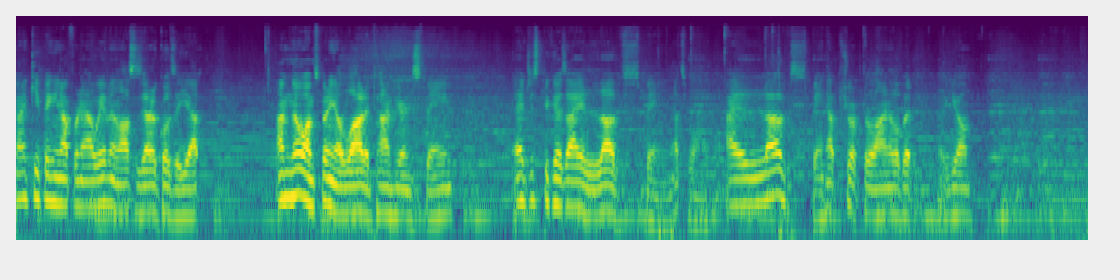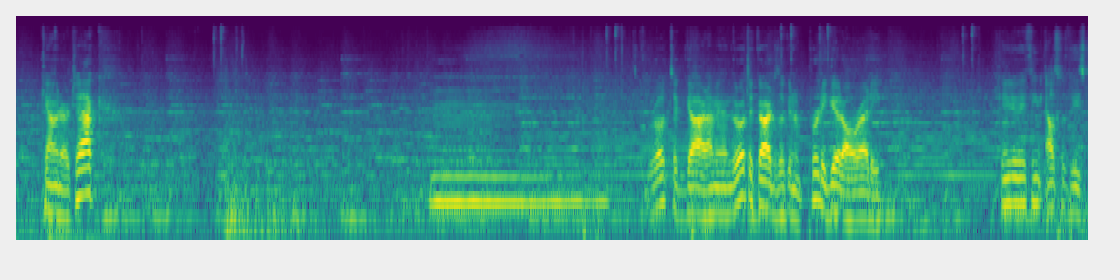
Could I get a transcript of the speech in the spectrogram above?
Kind of keep hanging out for now. We haven't lost Zaragoza yet. I know I'm spending a lot of time here in Spain. And just because I love Spain, that's why. I love Spain. Help short up the line a little bit. There you go. Counter attack. Mm. Rote Garde. I mean, the Rote Garde is looking pretty good already. Can you do anything else with these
